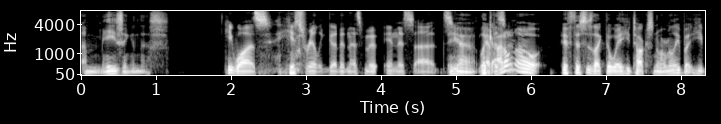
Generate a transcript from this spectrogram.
amazing in this. He was. He's really good in this. Mo- in this. Uh, Yeah, like I don't know if this is like the way he talks normally, but he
